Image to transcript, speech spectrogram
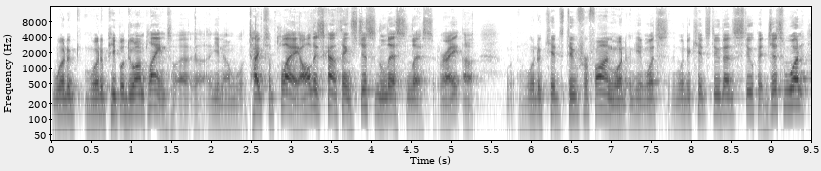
what, do, what do people do on planes? Uh, uh, you know, types of play, all these kind of things. Just list, list, right? Uh, what do kids do for fun? What, you know, what's, what do kids do that's stupid? Just what,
